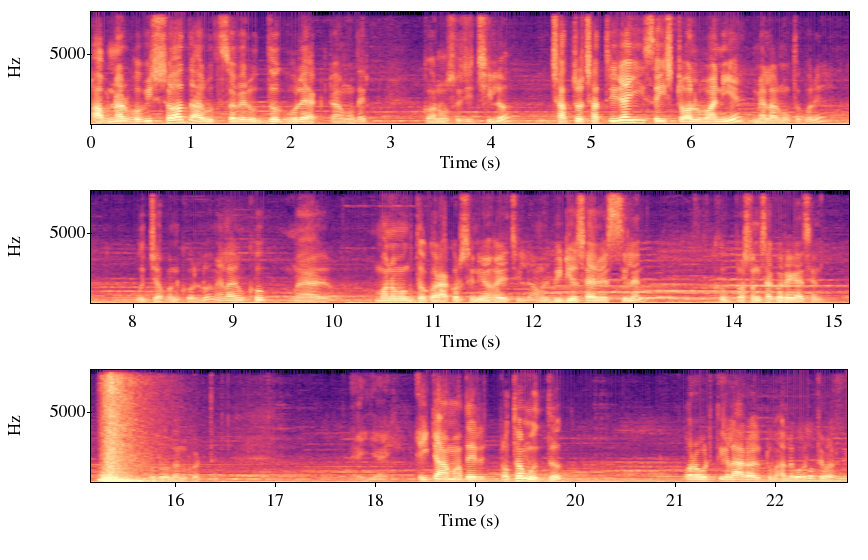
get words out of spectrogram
ভাবনার ভবিষ্যৎ আর উৎসবের উদ্যোগ বলে একটা আমাদের কর্মসূচি ছিল। ছাত্রছাত্রীরাই সেই স্টল বানিয়ে মেলার মতো করে উদযাপন করল। মেলা খুব মনোমুগ্ধকর আকর্ষণীয় হয়েছিল। আমার বিডিও সাহেব এসেছিলেন। খুব প্রশংসা করে গেছেন উদ্বোধন করতে। এই এই- এইটা আমাদের প্রথম উদ্যোগ। পরবর্তীকালে আরও একটু ভালো করতে পারবে।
